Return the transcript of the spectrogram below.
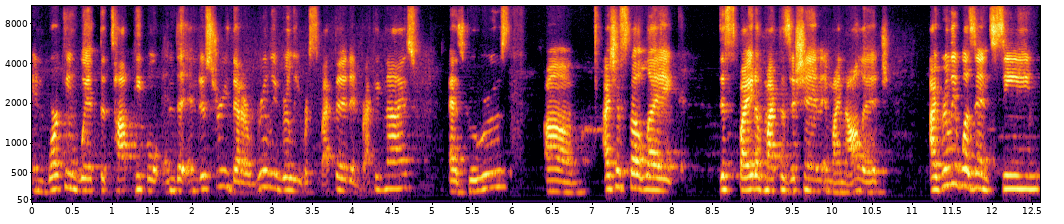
and working with the top people in the industry that are really, really respected and recognized as gurus, um, I just felt like despite of my position and my knowledge, I really wasn't seen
